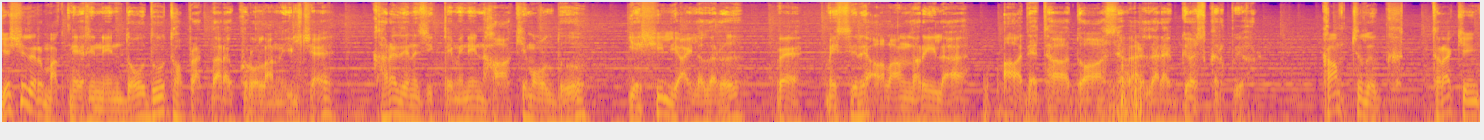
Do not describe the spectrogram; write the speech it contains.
Yeşilırmak Nehri'nin doğduğu topraklara kurulan ilçe, Karadeniz ikliminin hakim olduğu yeşil yaylaları ve mesire alanlarıyla adeta doğa severlere göz kırpıyor. Kampçılık, trekking,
